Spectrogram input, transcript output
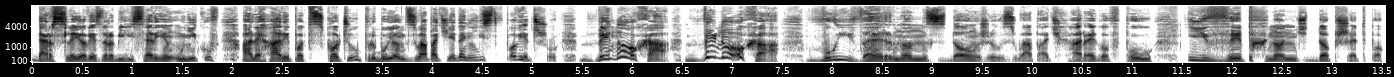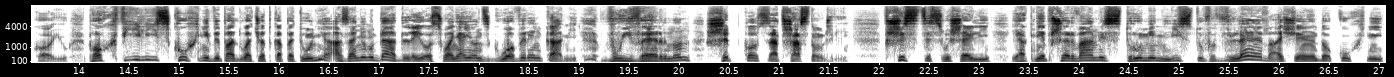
Darsleyowie zrobili serię uników, ale Harry podskoczył, próbując złapać jeden list w powietrzu. Wynocha! Wynocha! Wuj Vernon zdążył złapać Harego w pół i wypchnąć do przedpokoju. Po chwili z kuchni wypadła ciotka Petunia, a za nią Dudley, osłaniając głowy rękami. Wuj Vernon szybko zatrzasnął drzwi. Wszyscy słyszeli, jak nieprzerwany strumień listów wlewa się do kuchni,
